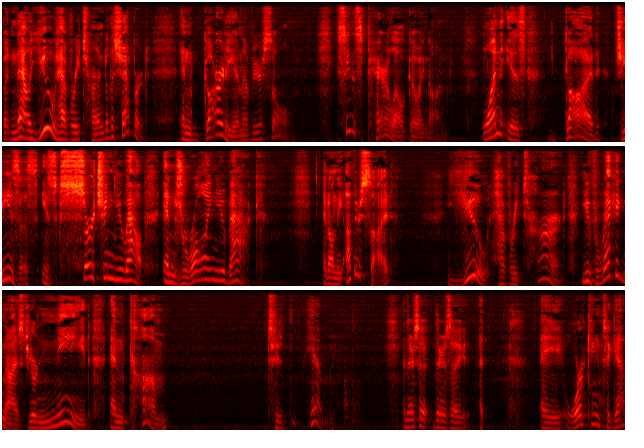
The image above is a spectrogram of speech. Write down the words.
but now you have returned to the shepherd and guardian of your soul. You See this parallel going on. One is God, Jesus, is searching you out and drawing you back. And on the other side, you have returned. You've recognized your need and come to Him. And there's a there's a, a, a working together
